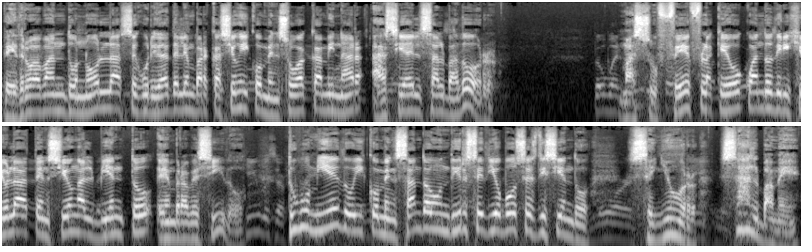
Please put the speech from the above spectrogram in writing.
Pedro abandonó la seguridad de la embarcación y comenzó a caminar hacia el Salvador. Mas su fe flaqueó cuando dirigió la atención al viento embravecido. Tuvo miedo y comenzando a hundirse dio voces diciendo, Señor, sálvame.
